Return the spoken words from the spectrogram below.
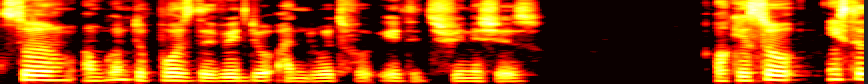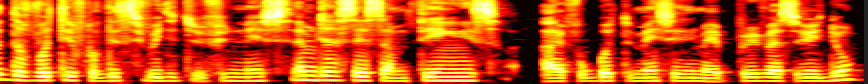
so i'm going to pause the video and wait for it it finishes okay so instead of waiting for this video to finish let me just say some things i forgot to mention in my previous video.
